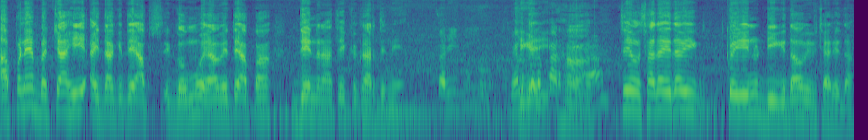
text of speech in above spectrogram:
ਆਪਣੇ ਬੱਚਾ ਹੀ ਐਦਾਂ ਕਿਤੇ ਆਪਸ ਗੁੰਮ ਹੋਇਆ ਹੋਵੇ ਤੇ ਆਪਾਂ ਦਿਨ ਰਾਤ ਇੱਕ ਕਰ ਦਿੰਨੇ ਆ। ਕਰੀ ਠੀਕ ਹੈ ਜੀ ਹਾਂ। ਤੇ ਹੋ ਸਕਦਾ ਇਹਦਾ ਵੀ ਕੋਈ ਇਹਨੂੰ ਡੀਕਦਾ ਹੋਵੇ ਵਿਚਾਰੇ ਦਾ।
